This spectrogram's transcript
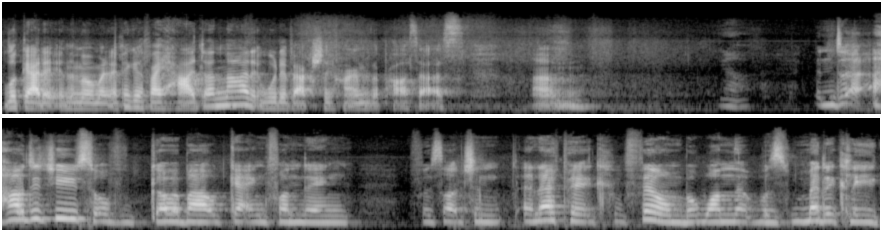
look at it in the moment. I think if I had done that, it would have actually harmed the process. Um, And uh, how did you sort of go about getting funding for such an, an epic film, but one that was medically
